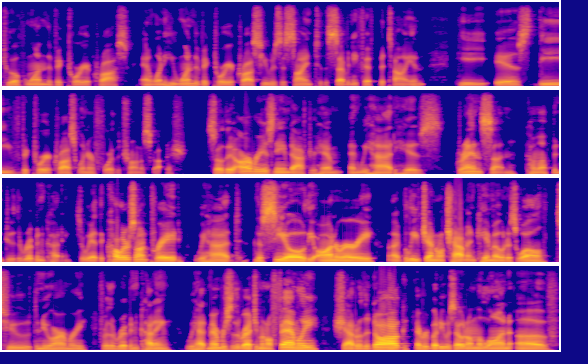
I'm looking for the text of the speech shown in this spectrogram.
to have won the Victoria Cross. And when he won the Victoria Cross, he was assigned to the 75th Battalion. he is the Victoria Cross winner for the Toronto Scottish. So the armory is named after him, and we had his grandson come up and do the ribbon cutting. So we had the colors on parade, we had the CO, the honorary. I believe General Chapman came out as well to the new armory for the ribbon cutting. We had members of the regimental family, Shadow the dog. Everybody was out on the lawn of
